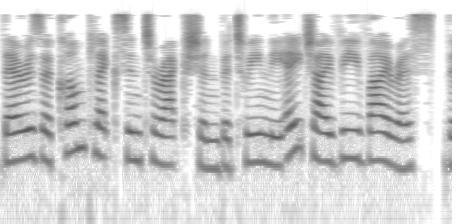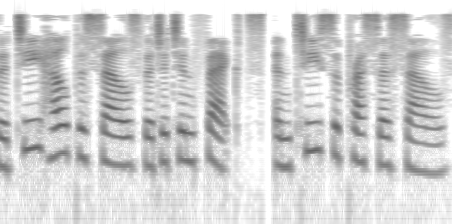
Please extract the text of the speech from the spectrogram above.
there is a complex interaction between the HIV virus, the T helper cells that it infects, and T suppressor cells.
